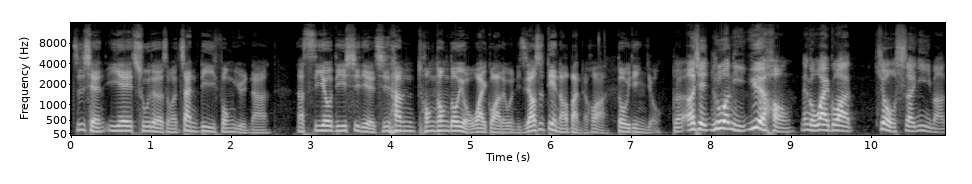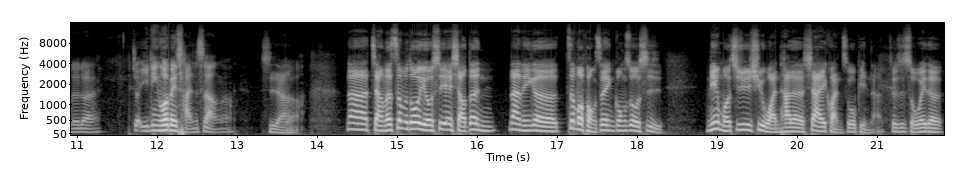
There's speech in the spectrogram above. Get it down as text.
之前 EA 出的什么《战地风云》啊。那 COD 系列其实他们通通都有外挂的问题，只要是电脑版的话都一定有。对，而且如果你越红，那个外挂就有生意嘛，对不对？就一定会被缠上啊。是啊。啊那讲了这么多游戏，哎，小邓，那你一个这么捧这间工作室，你有没有继续去玩他的下一款作品呢、啊？就是所谓的《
